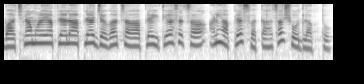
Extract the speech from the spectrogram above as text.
वाचनामुळे आपल्याला आपल्या जगाचा आपल्या इतिहासाचा आणि आपल्या स्वतःचा शोध लागतो.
